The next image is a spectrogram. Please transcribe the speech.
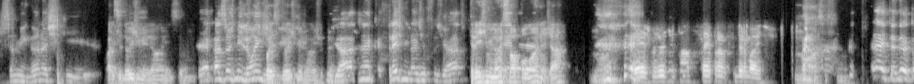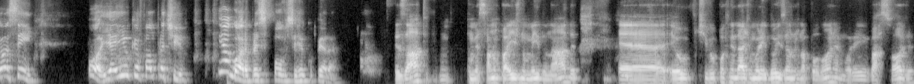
se eu não me engano, acho que. Quase 2 milhões. É, quase 2 milhões quase de, 2 milhões de refugiados, né? 3 milhões de refugiados. 3 milhões só a é, Polônia já? 10 milhões de sai para receber mais. Nossa senhora. É, entendeu? Então, assim, pô, e aí o que eu falo para ti? E agora, para esse povo se recuperar? Exato, começar num país no meio do nada. É, eu tive a oportunidade, eu morei dois anos na Polônia, morei em Varsóvia,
